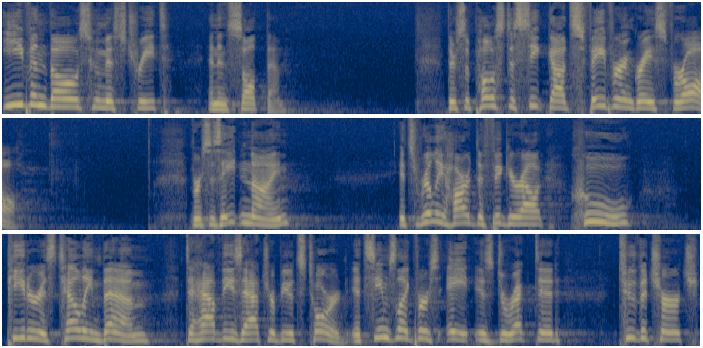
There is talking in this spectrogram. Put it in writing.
even those who mistreat and insult them. They're supposed to seek God's favor and grace for all. Verses 8 and 9, it's really hard to figure out who Peter is telling them to have these attributes toward. It seems like verse 8 is directed to the church,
